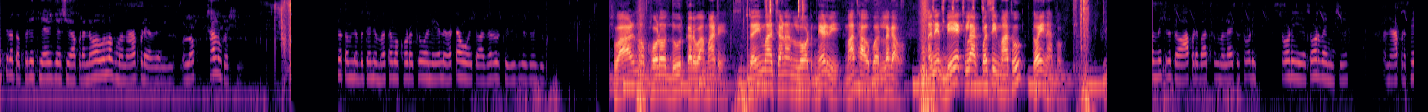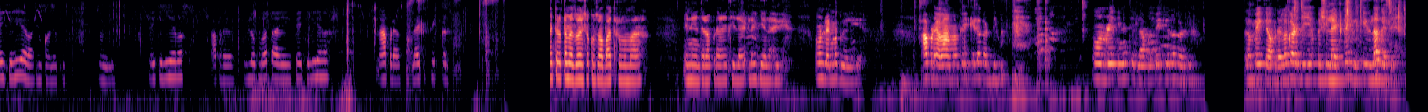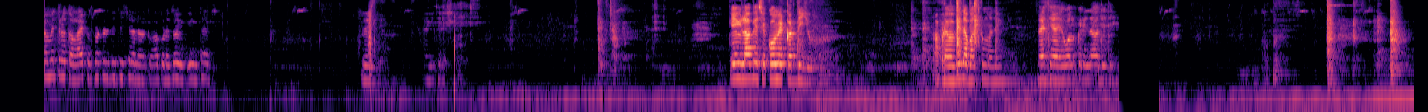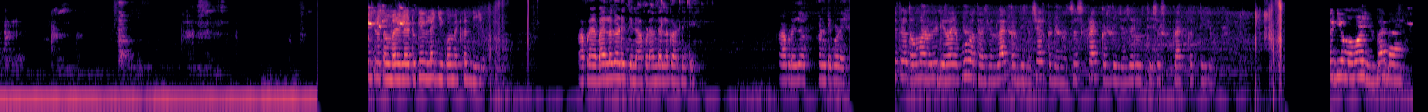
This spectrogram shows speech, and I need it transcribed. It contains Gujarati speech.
મિત્રો તો ફરીથી આવી ગયા છીએ આપણા નવા વ્લોગમાં ને આપણે હવે વ્લોગ ચાલુ કરશું. જો તમને બધાને માથામાં ખોડો થયો હોય ને એને હટાવવો હોય તો આ જરૂરથી વીડિયો જોજો. વાળનો ખોડો દૂર કરવા માટે દહીંમાં ચણાનો લોટ મેળવી માથા ઉપર લગાવો અને બે કલાક પછી માથું ધોઈ નાખો. મિત્રો તો આપણે બાથરૂમમાં લાઈટો છોડી છોડી છોડવાની છે. અને આપણે ફેંકી લઈ આવ્યા દુકાનેથી. જોઈ લો. ફેંકી લઈ આવ્યા આપણે વિલોગમાં હતા એ ફેંકી લઈ આવ્યા અને આપણે લાઈટ ફિટ કરીશું મિત્રો, તમે જોઈ શકો છો આ બાથરૂમ અમારા. એની અંદર આપણે અહીંથી લાઈટ લઈ ગયેલા છે. ઓનલાઈન મગવેલી છે. આપણે હવે આમાં ફેંકી લગાડી દીધું. ઓમ રહેતી નથી એટલે આપણે ફેંકી લગાડી દીધું. એટલે ફેંકી આપણે લગાડી દઈએ. પછી લાઈટ કરવી કેવી લાગે છે? તો મિત્રો તો લાઈટો ચોટાડી દીધી છે ને તો આપણે જોયું કેવી થાય છે. જોઈ લો. આવી થાય છે. કેવી લાગે છે કોમેન્ટ કરી દીજો. આપણે હવે બીજા બાથરૂમમાં જઈએ. ત્યાંથી અહીં ઓલ કરી જવા દીધી. મિત્રો તમારી લાઈટો કેવી લાગી કોમેન્ટ કરી દીજો. આપણે બહાર લગાડી હતી ને આપણે અંદર લગાડી દીધી. આપણે જો ઘંટી પડે. મિત્રો તો અમારો વીડિયો અહીંયા પૂરો થાય છે લાઈક કરી દીજો શેર કરી દેજો સબસ્ક્રાઈબ કરી દેજો જરૂરથી સબસ્ક્રાઈબ કરી દીજો. વિડીયોમાં મળીએ. Bye bye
